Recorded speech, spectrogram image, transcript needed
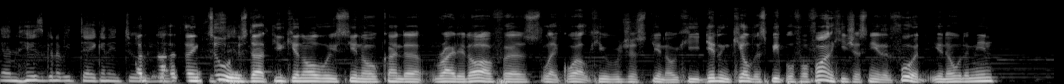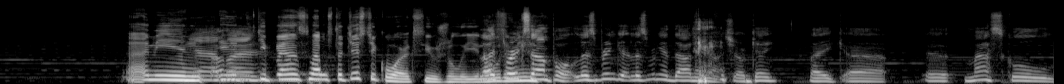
and he's gonna be taken into. But the another thing too is that you can always, you know, kind of write it off as like, well, he was just, you know, he didn't kill these people for fun. He just needed food. You know what I mean? I mean, Yeah, it but- depends how statistic works. Usually, you know. like what for I mean? example, let's bring it let's bring it down a notch, okay? Like uh, uh, mass school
